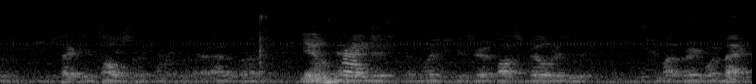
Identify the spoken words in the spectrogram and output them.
was taking its also out of, uh, Yeah. and Right. is when- is there a possibility that you might bring one back?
